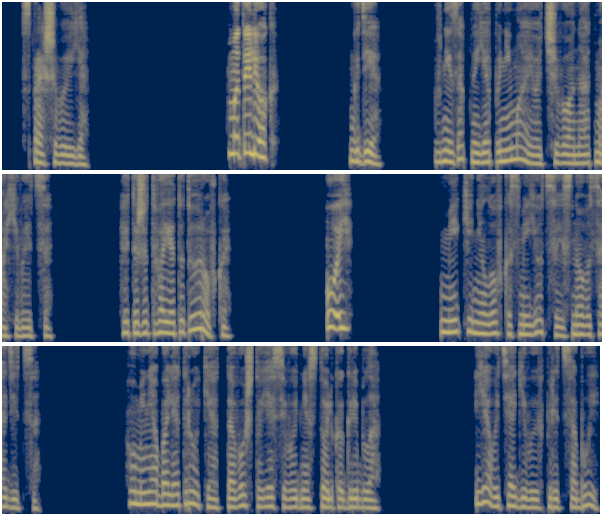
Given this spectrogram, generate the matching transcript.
— спрашиваю я. Мотылёк!» «Где?» Внезапно я понимаю, от чего она отмахивается. «Это же твоя татуировка». «Ой!» Микки неловко смеется и снова садится. У меня болят руки от того, что я сегодня столько гребла. Я вытягиваю их перед собой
